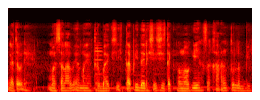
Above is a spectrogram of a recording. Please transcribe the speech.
Nggak um, tahu deh. Masa lalu emang yang terbaik sih. Tapi dari sisi teknologi yang sekarang tuh lebih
